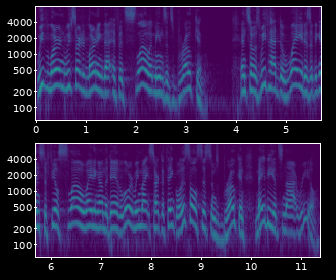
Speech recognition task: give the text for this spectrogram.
We've learned, we've started learning that if it's slow, it means it's broken. And so, as we've had to wait, as it begins to feel slow waiting on the day of the Lord, we might start to think, well, this whole system's broken. Maybe it's not real.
